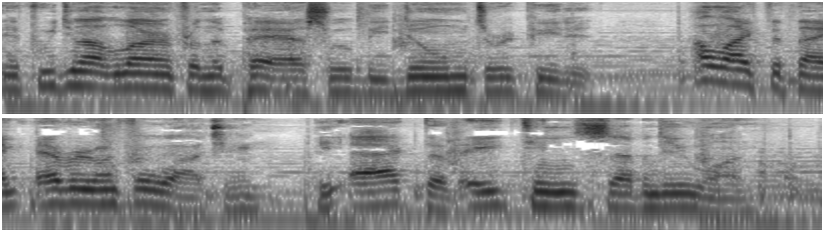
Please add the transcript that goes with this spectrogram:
If we do not learn from the past, we'll be doomed to repeat it. I'd like to thank everyone for watching The Act of 1871.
